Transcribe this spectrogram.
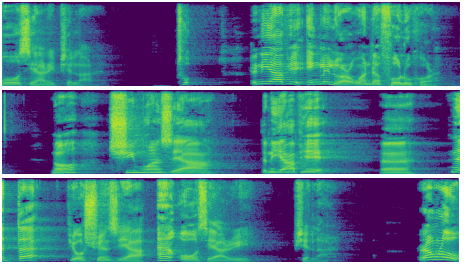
ဩစရာတွေဖြစ်လာတယ်ထို့တနည်းအားဖြင့်အင်္ဂလိပ်လိုကတော့ wonderful လို့ခေါ်တာ နော်ချီးမွမ်းစရာတနည်းအားဖြင့်အဲနှစ်သက်ပျော်ရွှင်စရာအံ့ဩစရာတွေဖြစ်လာတယ်ဒါကြောင့်မလို့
